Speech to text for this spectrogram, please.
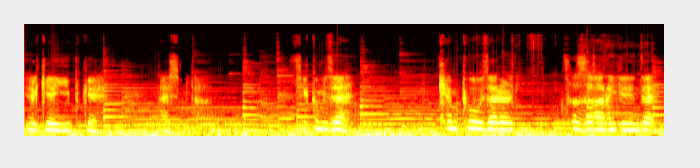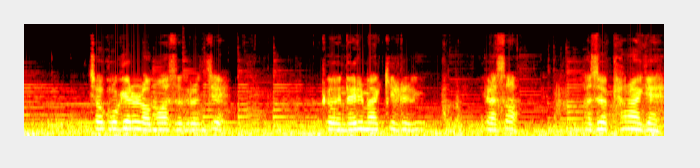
이렇게 이쁘게 나 있습니다. 지금 이제 캠프자를 서서 가는 길인데 저 고개를 넘어와서 그런지 그 내리막길이라서 아주 편하게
